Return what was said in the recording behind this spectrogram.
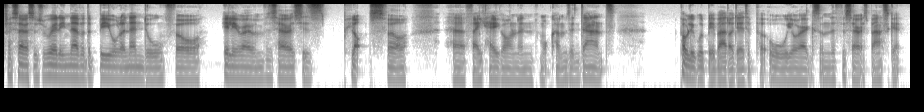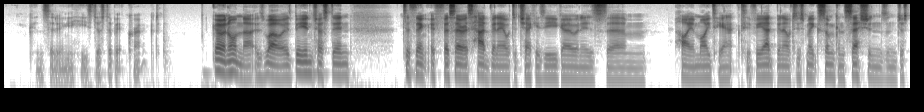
Viserys was really never the be all and end all for Illyrio and Viserys' plots for uh, fake Aegon and what comes in Dance. Probably would be a bad idea to put all your eggs in the Viserys basket, considering he's just a bit cracked. Going on that as well, it'd be interesting to think if Viserys had been able to check his ego and his um, high and mighty act, if he had been able to just make some concessions and just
